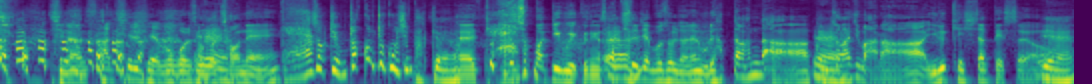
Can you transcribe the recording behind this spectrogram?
지난 4.7 재보궐 선거 예. 전에 계속 지금 조금 조금씩 바뀌어요. 예, 계속 바뀌고 있거든요. 4.7 재보궐 전에는 우리 합당한다. 예. 걱정하지 마라. 이렇게 시작됐어요. 예.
